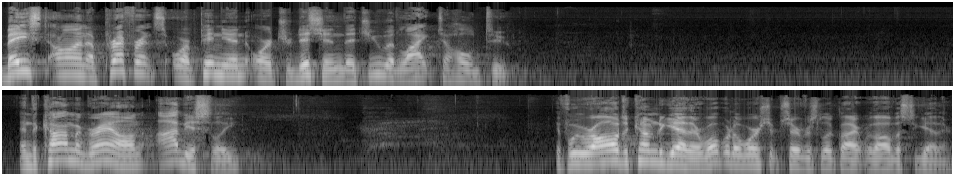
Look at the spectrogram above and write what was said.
based on a preference or opinion or tradition that you would like to hold to. And the common ground, obviously, if we were all to come together, what would a worship service look like with all of us together?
